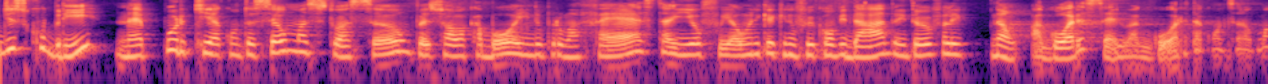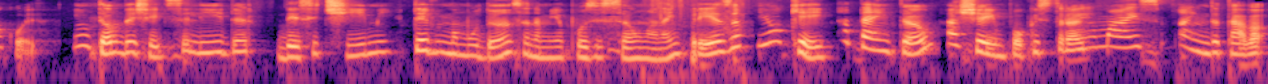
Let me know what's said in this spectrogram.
descobri, né, porque aconteceu uma situação, o pessoal acabou indo para uma festa e eu fui a única que não fui convidada, então eu falei: "Não, agora é sério, agora tá acontecendo alguma coisa". Então deixei de ser líder desse time, teve uma mudança na minha posição lá na empresa e ok. Até então achei um pouco estranho, mas ainda estava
